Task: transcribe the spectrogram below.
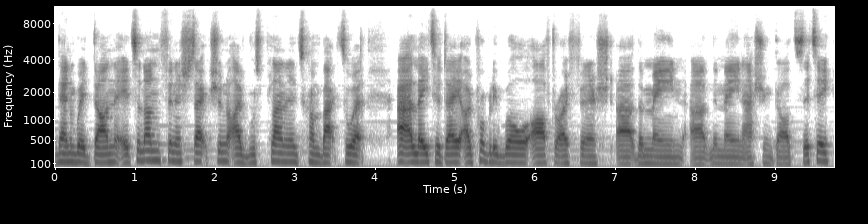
then we're done. It's an unfinished section. I was planning to come back to it at a later date. I probably will after I finished uh, the main, uh, the main Ashengard city.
